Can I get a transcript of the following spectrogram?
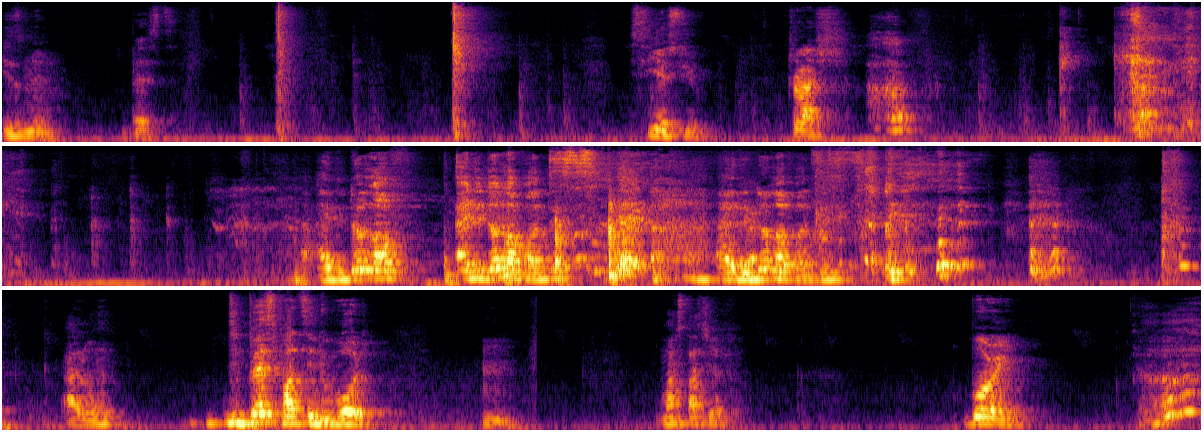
Izmir. Best. CSU. Trash. I did not laugh. I did not laugh at this. I did not laugh at this. Alone. the best party in the world. Hmm. Masterchef. Boring. Huh?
